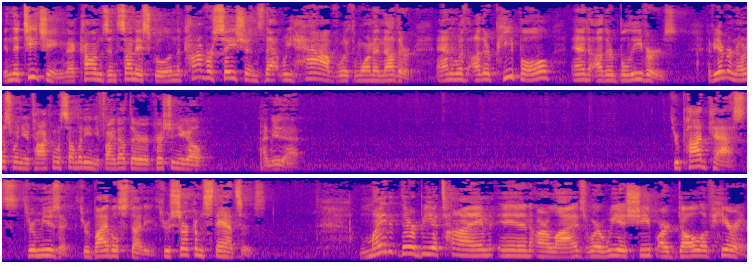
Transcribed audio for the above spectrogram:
In the teaching that comes in Sunday school, in the conversations that we have with one another and with other people and other believers. Have you ever noticed when you're talking with somebody and you find out they're a Christian, you go, I knew that. Through podcasts, through music, through Bible study, through circumstances. Might there be a time in our lives where we as sheep are dull of hearing?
